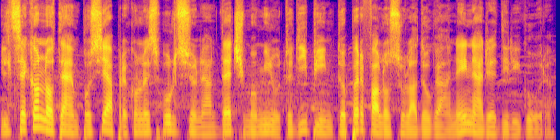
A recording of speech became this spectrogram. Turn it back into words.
Il secondo tempo si apre con l'espulsione al decimo minuto di Pinto per fallo sulla dogana in area di rigore.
